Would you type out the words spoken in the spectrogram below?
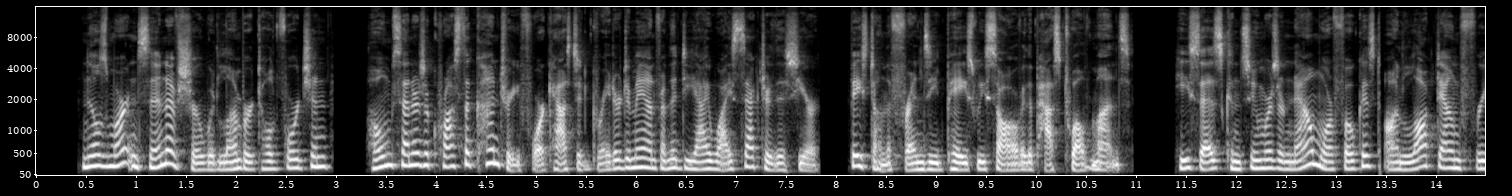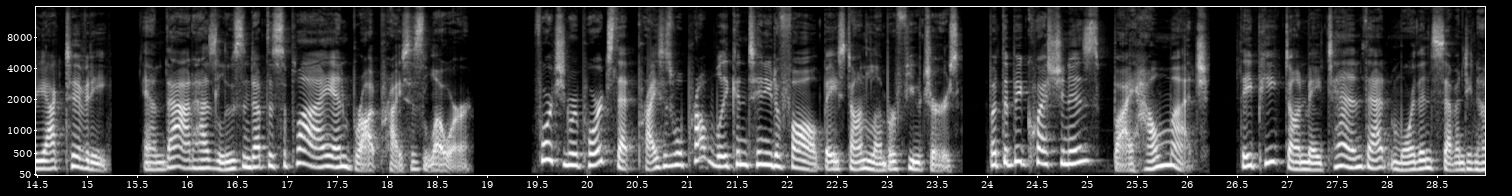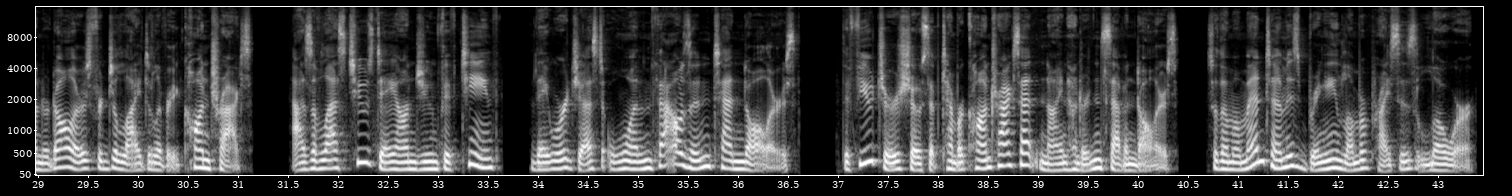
Nils Martinson of Sherwood Lumber told Fortune Home centers across the country forecasted greater demand from the DIY sector this year, based on the frenzied pace we saw over the past 12 months. He says consumers are now more focused on lockdown free activity, and that has loosened up the supply and brought prices lower. Fortune reports that prices will probably continue to fall based on lumber futures. But the big question is by how much? They peaked on May 10th at more than $1,700 for July delivery contracts. As of last Tuesday on June 15th, they were just $1,010. The futures show September contracts at $907, so the momentum is bringing lumber prices lower.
